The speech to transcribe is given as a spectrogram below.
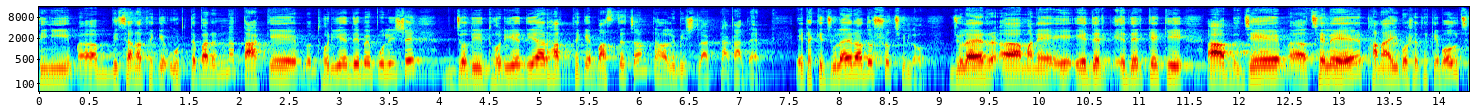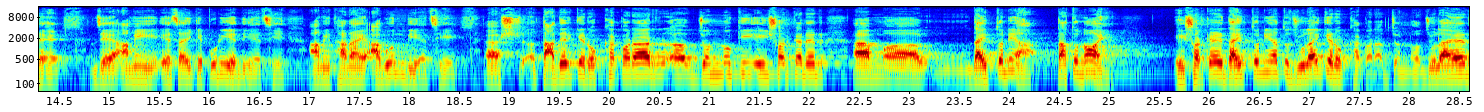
তিনি বিছানা থেকে উঠতে পারেন না, তাকে ধরিয়ে দেবে পুলিশে। যদি ধরিয়ে দেওয়ার হাত থেকে বাঁচতে চান, তাহলে বিশ লাখ টাকা দেন। এটা কি জুলাইয়ের আদর্শ ছিল? জুলাইয়ের মানে এদের, এদেরকে কি যে ছেলে থানায় বসে থেকে বলছে যে আমি এসআইকে পুড়িয়ে দিয়েছি, আমি থানায় আগুন দিয়েছি তাদেরকে রক্ষা করার জন্য কি এই সরকারের দায়িত্ব নেওয়া তা তো নয়। এই সরকারের দায়িত্ব নেওয়া তো জুলাইকে রক্ষা করার জন্য, জুলাইয়ের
